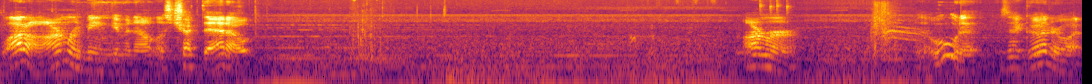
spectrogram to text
A lot of armor being given out. Let's check that out. Armor. Ooh, that, is that good or what?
